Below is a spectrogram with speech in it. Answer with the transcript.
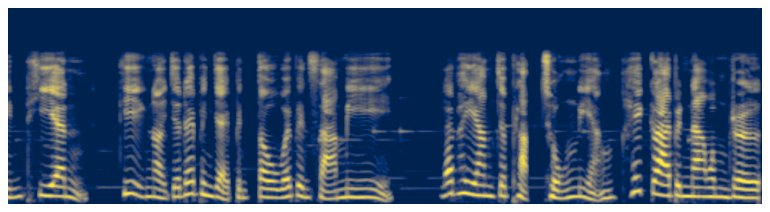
อินเทียน ที่อีกหน่อยจะได้เป็นใหญ่เป็นโตไว้เป็นสามี และพยายามจะผลักฉงเหนียงให้กลายเป็นนางบำเรอ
